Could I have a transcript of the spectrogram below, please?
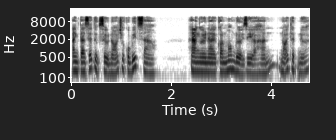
Anh ta sẽ thực sự nói cho cô biết sao? Hàng người này còn mong đợi gì ở hắn? Nói thật nữa.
